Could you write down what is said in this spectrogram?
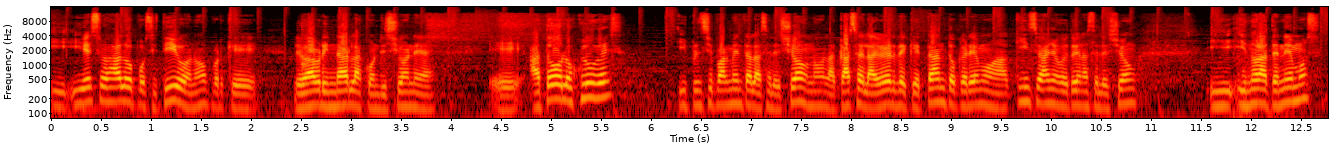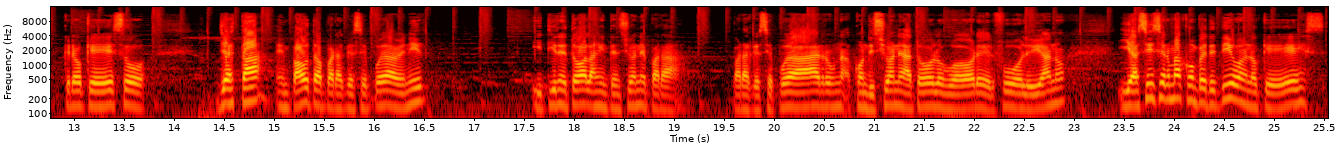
y, y, eso es algo positivo, ¿no? porque le va a brindar las condiciones eh, a todos los clubes y principalmente a la selección, ¿no? la Casa de la Verde que tanto queremos a 15 años que estoy en la selección y, no la tenemos. Creo que eso ya está en pauta para que se pueda venir y tiene todas las intenciones para, para que se pueda dar una, condiciones a todos los jugadores del fútbol boliviano y así ser más competitivo en lo que es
